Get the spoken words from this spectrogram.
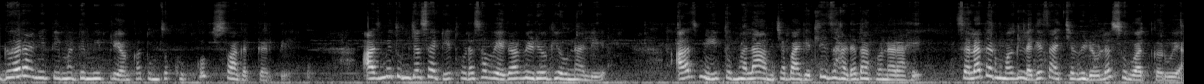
घर आणि तीमध्ये मी प्रियंका तुमचं खूप खूप स्वागत करते. आज मी तुमच्यासाठी थोडासा वेगळा व्हिडिओ घेऊन आली आहे. आज मी तुम्हाला आमच्या बागेतली झाडं दाखवणार आहे. चला तर मग लगेच आजच्या व्हिडिओला सुरुवात करूया.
